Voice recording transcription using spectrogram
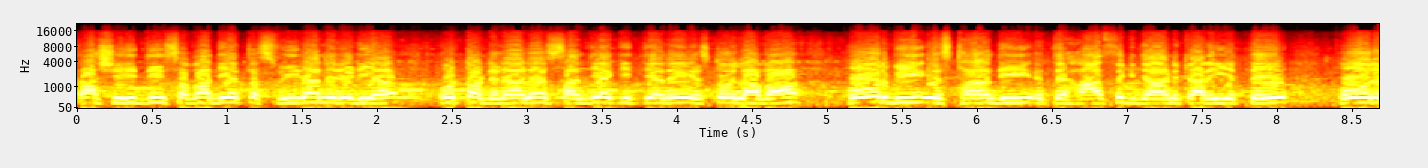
ਤਾਂ ਸ਼ਹੀਦੀ ਸਭਾ ਦੀਆਂ ਤਸਵੀਰਾਂ ਨੇ ਜਿਹੜੀਆਂ ਉਹ ਤੁਹਾਡੇ ਨਾਲ ਸਾਂਝੀਆਂ ਕੀਤੀਆਂ ਨੇ। ਇਸ ਤੋਂ ਇਲਾਵਾ ਹੋਰ ਵੀ ਇਸ ਥਾਂ ਦੀ ਇਤਿਹਾਸਿਕ ਜਾਣਕਾਰੀ ਅਤੇ ਹੋਰ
